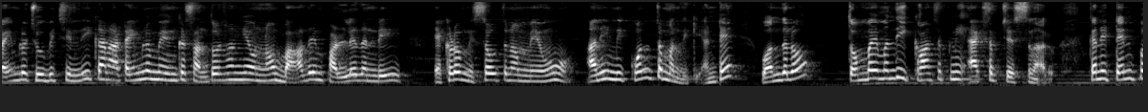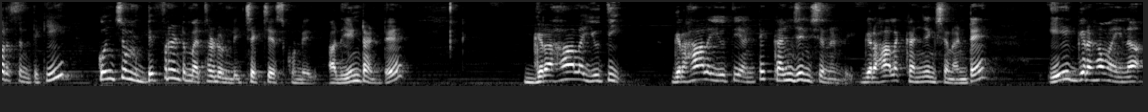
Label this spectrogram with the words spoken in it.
టైంలో చూపించింది కానీ ఆ టైంలో మేము ఇంకా సంతోషంగా ఉన్నాం బాధ ఏం పడలేదండి. ఎక్కడో మిస్ అవుతున్నాం మేము అని మీ కొంతమందికి అంటే వందలో తొంభై మంది ఈ కాన్సెప్ట్ని యాక్సెప్ట్ చేస్తున్నారు. కానీ టెన్ పర్సెంట్కి కొంచెం డిఫరెంట్ మెథడ్ ఉంది చెక్ చేసుకునేది. అదేంటంటే గ్రహాల యుతి గ్రహాల యుతి అంటే కంజంక్షన్ అండి. గ్రహాల కంజంక్షన్ అంటే ఏ గ్రహం అయినా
